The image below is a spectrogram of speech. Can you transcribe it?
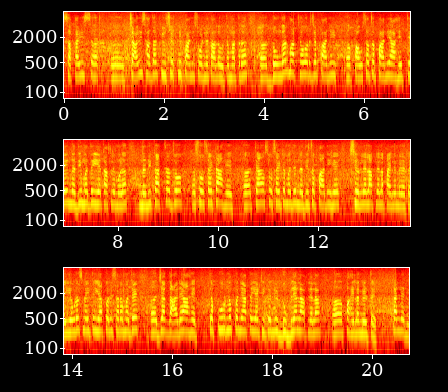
सकाळी चाळीस हजार क्युसेकनी पाणी सोडण्यात आलं होतं. मात्र डोंगर माथ्यावर जे पाणी पावसाचं पाणी आहे ते नदीमध्ये येत असल्यामुळं नदीकाठचा जो सोसायटी आहे त्या सोसायटीमध्ये नदीचं पाणी हे शिरलेलं आपल्याला पाहायला मिळत आहे. एवढंच नाही तर या परिसरामध्ये ज्या गाड्या आहेत त्या पूर्णपणे आता या ठिकाणी डुबल्याला आपल्याला पाहायला पाहायला मिळतंय. कल्याणी.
